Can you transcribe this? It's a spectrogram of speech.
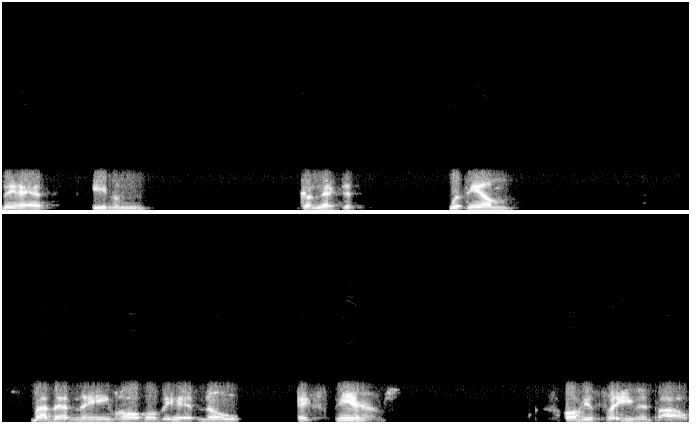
They had even connected with him by that name, although they had no experience of his saving power.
